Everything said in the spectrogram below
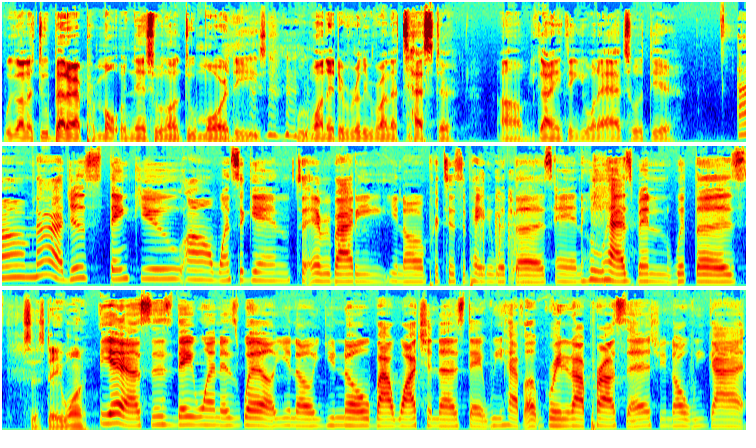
we're gonna do better at promoting this. We're gonna do more of these. we wanted to really run a tester. Um, you got anything you want to add to it, dear? Um, nah, just thank you um, once again to everybody, you know, participating with us and who has been with us Since day one. Yeah, since day one as well. You know, you know by watching us that we have upgraded our process. You know, we got,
